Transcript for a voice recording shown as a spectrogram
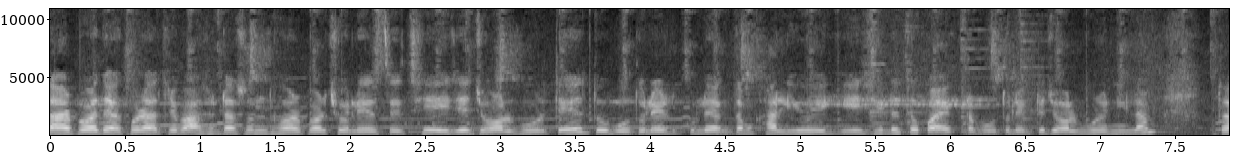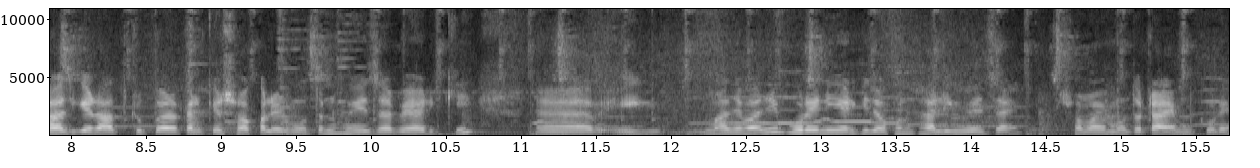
তারপর দেখো রাত্রে বাসন টাসন ধোয়ার পর চলে এসেছি। এই যে জল ভরতে, তো বোতলেরগুলো একদম খালি হয়ে গিয়েছিল, তো কয়েকটা বোতলে একটু জল ভরে নিলাম। তো আজকে রাতটুকু আর কালকে সকালের মতন হয়ে যাবে আর কি। এই মাঝে মাঝেই ভরে নিই আর কি যখন খালি হয়ে যায়, সময় মতো টাইম করে।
